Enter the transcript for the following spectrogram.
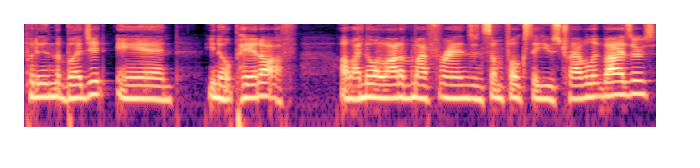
put it in the budget, and you know pay it off. Um, I know a lot of my friends and some folks that use travel advisors.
